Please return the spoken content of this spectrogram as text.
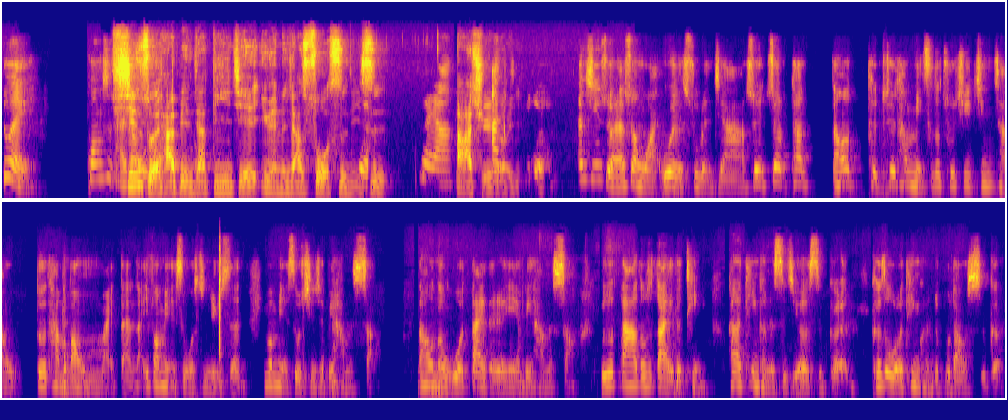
对，光是薪水还比人家低一阶，因为人家是硕士，你是对啊，大学而已。按，薪水来算，我还为了输人家，所以就他，然后他，所以他每次都出去，经常都是他们帮我们买单啊。一方面也是我是女生，一方面也是我薪水比他们少。然后呢，我带的人也比他们少。比如说大家都是带一个 team，他的 team 可能十几二十个人，可是我的 team 可能就不到十个。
